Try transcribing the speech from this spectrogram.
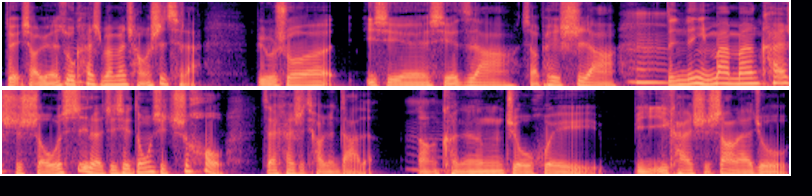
对小元素开始慢慢尝试起来，比如说一些鞋子啊、小配饰啊，嗯。等等你慢慢开始熟悉了这些东西之后，再开始调整大的，啊、可能就会比一开始上来就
